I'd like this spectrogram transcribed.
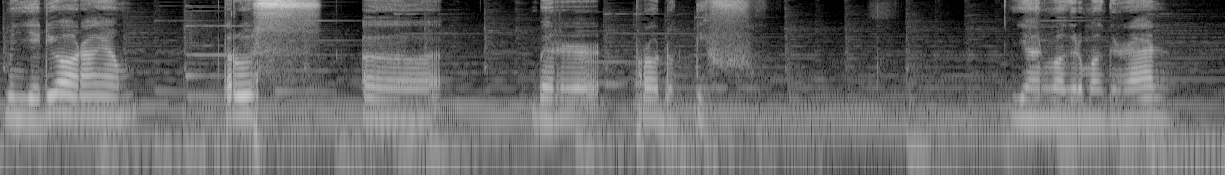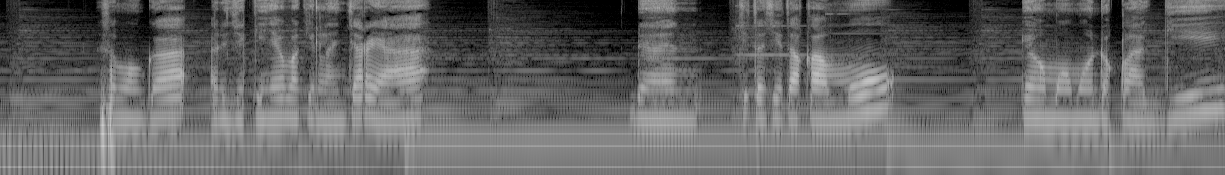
menjadi orang yang terus uh, berproduktif. Jangan mager-mageran. Semoga rezekinya makin lancar ya. Dan cita-cita kamu yang mau mondok lagi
